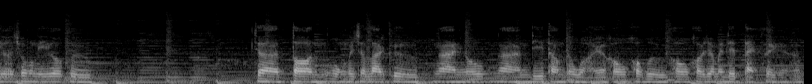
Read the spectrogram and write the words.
ยอะๆ ช่วงนี้ก็คือ จะตอนองค์เพชรราชคืองานเขางานที่ทำถวายเขาเขาคือเขาเขาจะไม่ได้แตะเลยครับ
